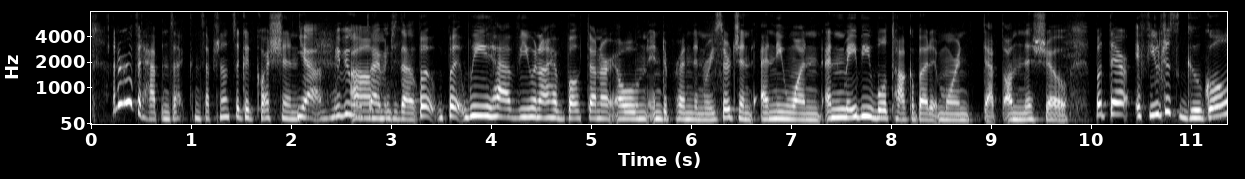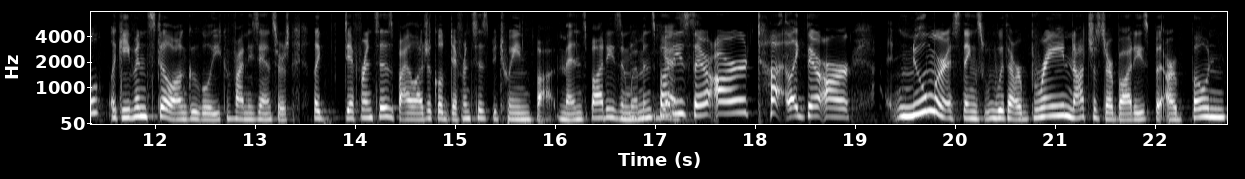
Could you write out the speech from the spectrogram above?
I don't know if it happens at conception. That's a good question. Yeah, maybe we'll dive into that. Um, But but we have you and I have both done our own independent research, and anyone and maybe we'll talk about it more in depth on this show. But there, if you just Google, like even still on Google, you can find these answers, like differences, biological differences between bo- men's bodies and women's bodies. Yes. There are t- like there are numerous things with our brain, not just our bodies, but our bone.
